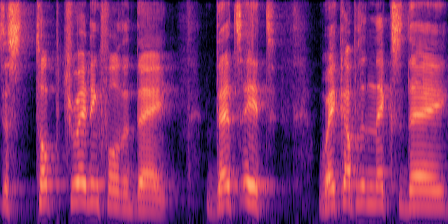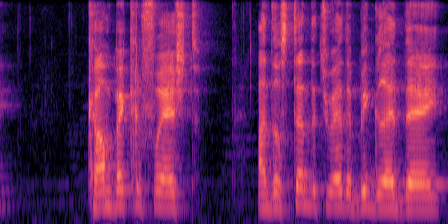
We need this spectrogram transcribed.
Just stop trading for the day. That's it. Wake up the next day, come back refreshed, understand that you had a big red day,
